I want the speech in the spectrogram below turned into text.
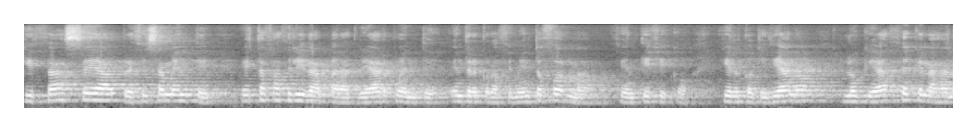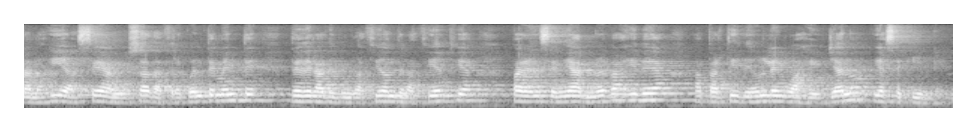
Quizás sea precisamente esta facilidad para crear puentes entre el conocimiento formal, científico y el cotidiano lo que hace que las analogías sean usadas frecuentemente desde la divulgación de la ciencia para enseñar nuevas ideas a partir de un lenguaje llano y asequible.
